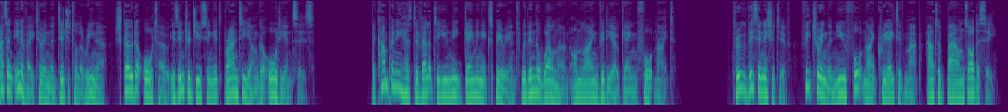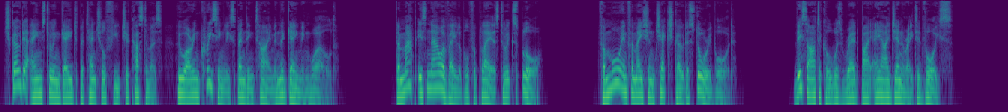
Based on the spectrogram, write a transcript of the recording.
As an innovator in the digital arena, Skoda Auto is introducing its brand to younger audiences. The company has developed a unique gaming experience within the well known online video game Fortnite. Through this initiative, featuring the new Fortnite creative map Out of Bounds Odyssey, Skoda aims to engage potential future customers who are increasingly spending time in the gaming world. The map is now available for players to explore. For more information, check Skoda storyboard. This article was read by AI generated voice.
